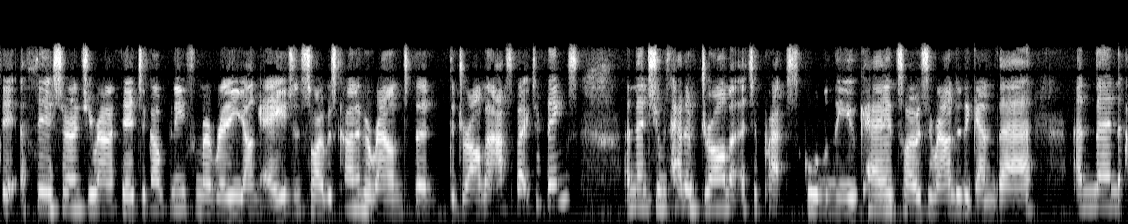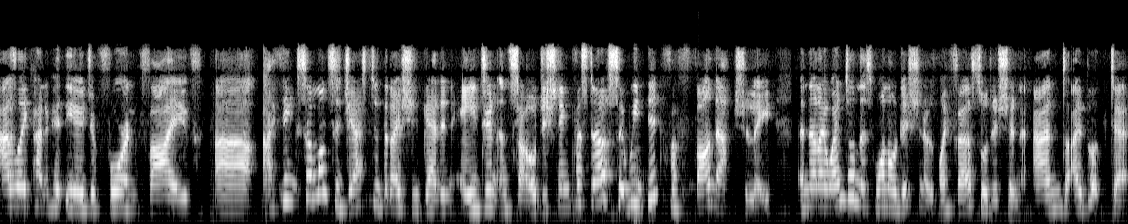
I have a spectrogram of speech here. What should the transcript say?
the- theatre and she ran a theatre company from a really young age, and so I was kind of around the the drama aspect of things. And then she was head of drama at a prep school in the UK, and so I was around it again there. And then as I kind of hit the age of four and five, uh, I think someone suggested that I should get an agent and start auditioning for stuff. So we did for fun, actually. And then I went on this one audition. It was my first audition, and I booked it.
